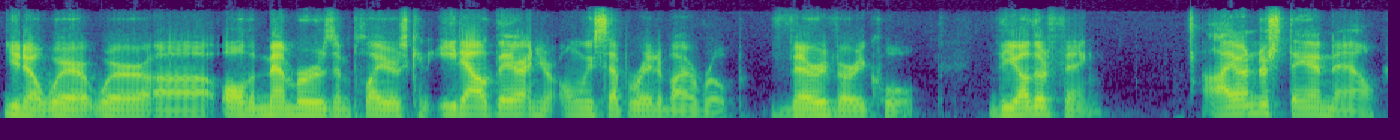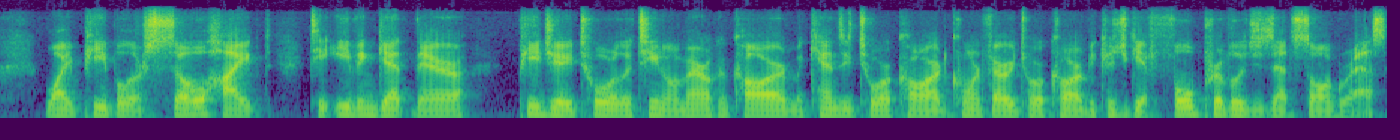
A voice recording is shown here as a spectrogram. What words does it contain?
you know where where uh, all the members and players can eat out there, and you're only separated by a rope. Very very cool. The other thing, I understand now why people are so hyped to even get their PGA Tour Latino America card, Mackenzie Tour card, Corn Ferry Tour card because you get full privileges at Sawgrass.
